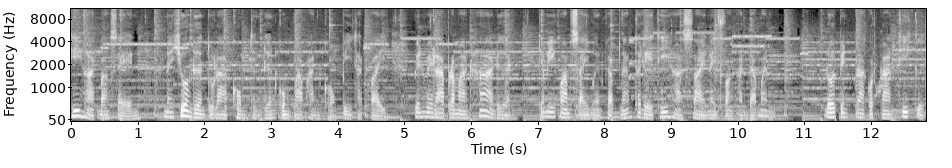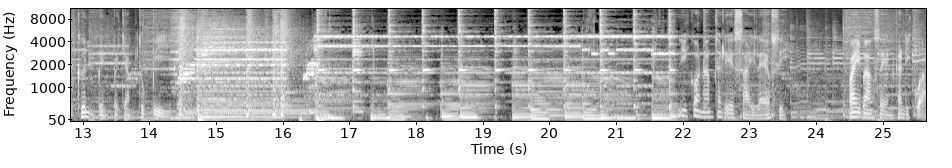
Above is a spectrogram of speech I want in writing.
ที่หาดบางแสน ในช่วงเดือนตุลาคมถึงเดือนกุมภาพันธ์ของปีถัดไป เป็นเวลาประมาณ 5 เดือน จะมีความใสเหมือนกับน้ำทะเลที่หาดทรายในฝั่งอันดามัน โดยเป็นปรากฏการณ์ที่เกิดขึ้นเป็นประจำทุกปีนี่ก็น้ำทะเลใสแล้วสิ ไปบางแสนกันดีกว่า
